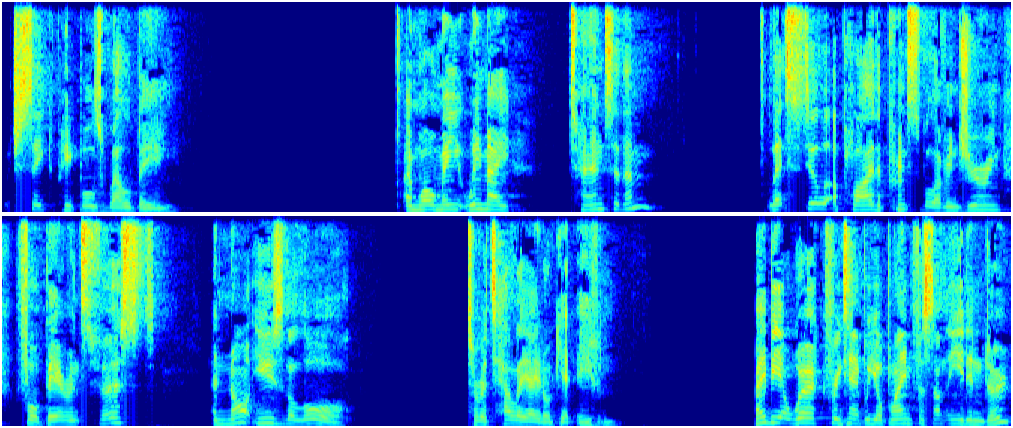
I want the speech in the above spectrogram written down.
which seek people's well-being. And while we, we may turn to them, let's still apply the principle of enduring forbearance first and not use the law to retaliate or get even. Maybe at work, for example, you're blamed for something you didn't do.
